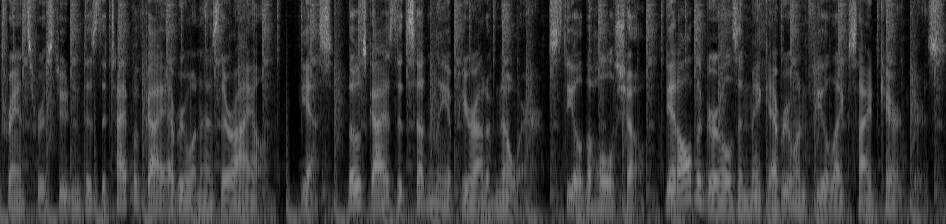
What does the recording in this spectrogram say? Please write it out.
Transfer student is the type of guy everyone has their eye on. Yes, those guys that suddenly appear out of nowhere, steal the whole show, get all the girls and make everyone feel like side characters.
